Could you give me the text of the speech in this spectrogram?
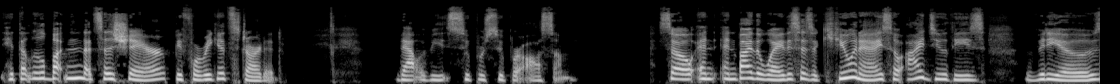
hit that little button that says share before we get started. That would be super super awesome. So, and, and by the way, this is a Q&A. So I do these videos,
